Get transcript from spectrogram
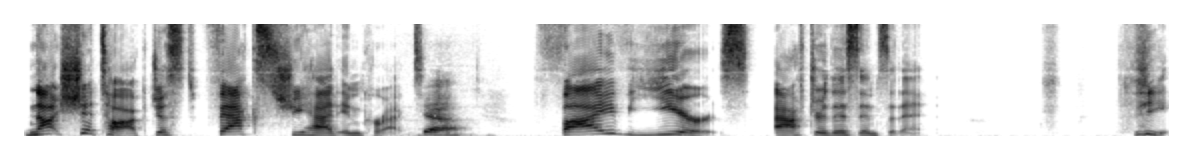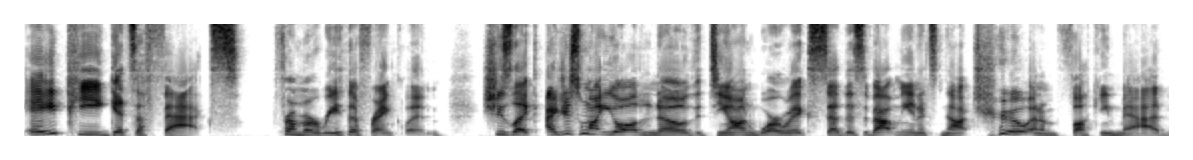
not shit talk, just facts she had incorrect. Yeah. Five years after this incident, the AP gets a fax from Aretha Franklin. She's like, I just want you all to know that Dionne Warwick said this about me and it's not true, and I'm fucking mad.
